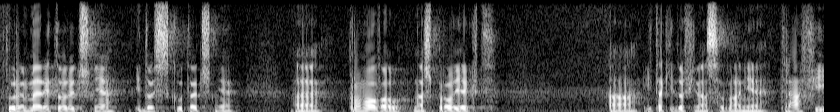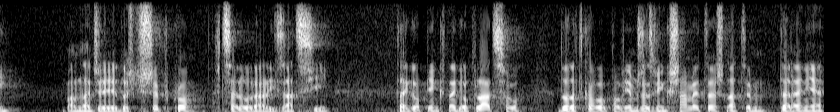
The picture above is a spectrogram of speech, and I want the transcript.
który merytorycznie i dość skutecznie e, promował nasz projekt a, i takie dofinansowanie trafi, mam nadzieję dość szybko, w celu realizacji tego pięknego placu. Dodatkowo powiem, że zwiększamy też na tym terenie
